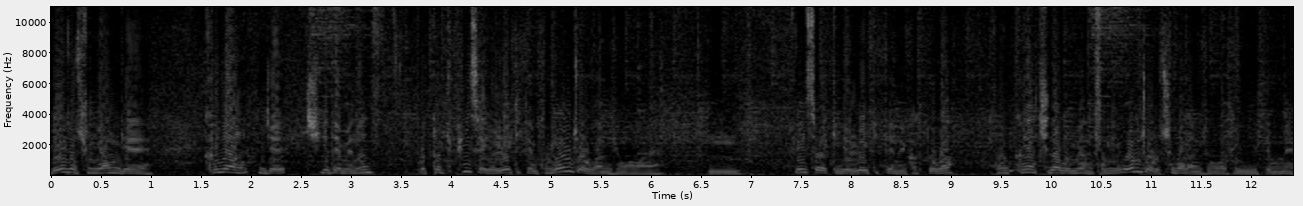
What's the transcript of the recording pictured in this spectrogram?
여기서 중요한 게 그냥 이제 치게 되면은 보통 이렇게 페이스가 열려 있기 때문에 공이 오른쪽으로 가는 경우가 많아요. 음. 페이스가 이렇게 열려있기 때문에 각도가 공 그냥 치다 보면 공이 오른쪽으로 출발하는 경우가 생기기 때문에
